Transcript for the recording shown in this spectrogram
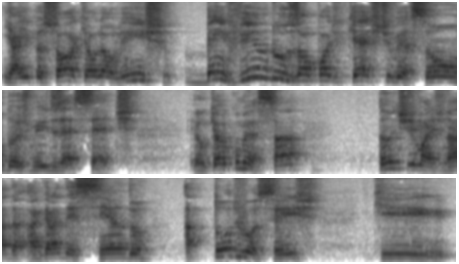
E aí pessoal, aqui é o Léo Lins. Bem-vindos ao podcast versão 2017. Eu quero começar, antes de mais nada, agradecendo a todos vocês que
